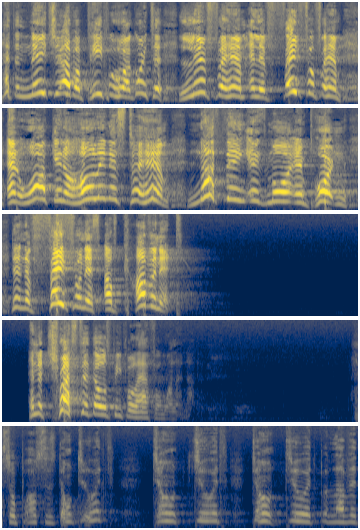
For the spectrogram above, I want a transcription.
that the nature of a people who are going to live for Him and live faithful for Him and walk in holiness to Him, nothing is more important than the faithfulness of covenant and the trust that those people have for one another. And so Paul says, Don't do it. Don't do it. Don't do it, beloved.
